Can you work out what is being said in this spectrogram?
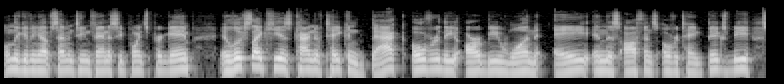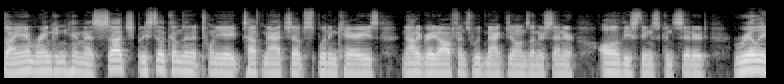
only giving up 17 fantasy points per game. It looks like he has kind of taken back over the RB1A in this offense over Tank Bigsby. So I am ranking him as such, but he still comes in at 28. Tough matchup, splitting carries, not a great offense with Mac Jones under center. All of these things considered. Really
